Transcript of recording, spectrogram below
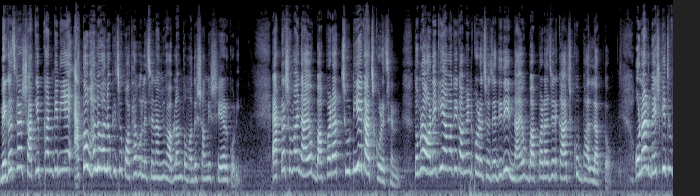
মেগাস্টার শাকিব খানকে নিয়ে এত ভালো ভালো কিছু কথা বলেছেন, আমি ভাবলাম তোমাদের সঙ্গে শেয়ার করি। একটা সময় নায়ক বাপ্পারাজ চুটিয়ে কাজ করেছেন। তোমরা অনেকেই আমাকে কমেন্ট করেছ যে, দিদি, নায়ক বাপ্পারাজের কাজ খুব ভালো লাগতো। ওনার বেশ কিছু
